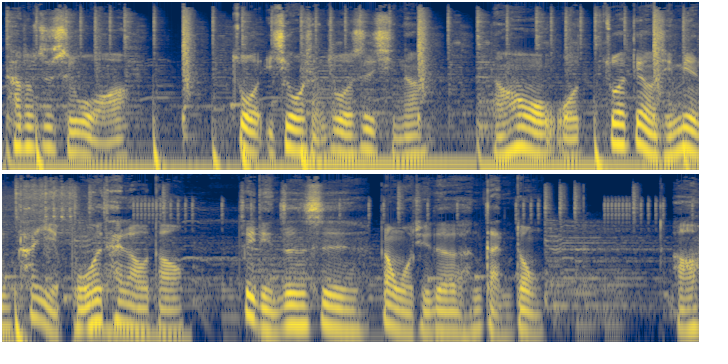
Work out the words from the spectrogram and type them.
她都支持我做一切我想做的事情呢。然后我坐在电脑前面，她也不会太唠叨，这一点真是让我觉得很感动。好，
